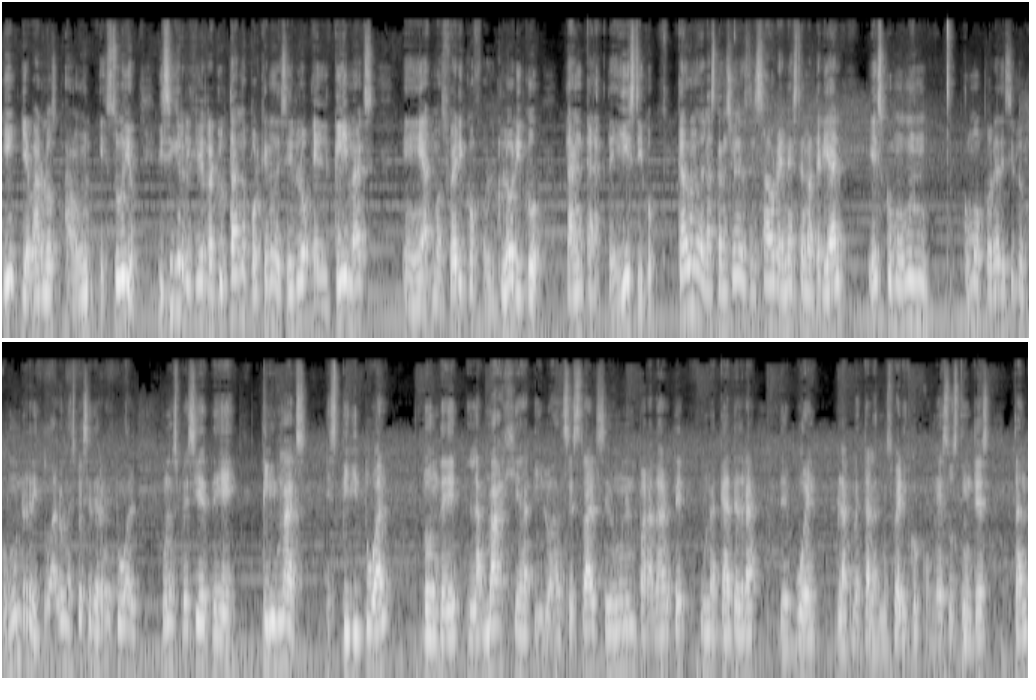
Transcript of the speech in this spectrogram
y llevarlos a un estudio. Y sigue reclutando, por qué no decirlo, el clímax eh, atmosférico folclórico tan característico. Cada una de las canciones de Saura en este material es como un, ¿cómo podría decirlo? Como un ritual, una especie de ritual, una especie de clímax espiritual donde la magia y lo ancestral se unen para darte una cátedra de buen black metal atmosférico con esos tintes tan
